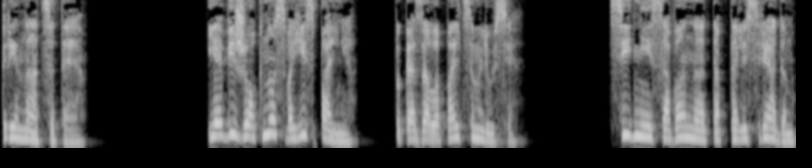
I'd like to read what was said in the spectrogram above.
тринадцатая «Я вижу окно своей спальни», — показала пальцем Люси. Сидни и Саванна топтались рядом,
